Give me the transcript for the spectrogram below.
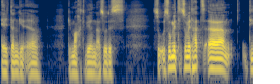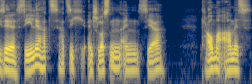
Eltern gemacht werden. Also das, so, somit, somit hat äh, diese Seele hat, hat sich entschlossen, ein sehr traumaarmes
